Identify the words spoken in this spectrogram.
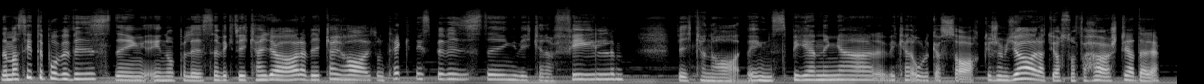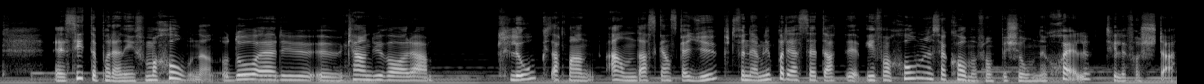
När man sitter på bevisning inom polisen, vilket vi kan göra, vi kan ju ha liksom, teknisk bevisning, vi kan ha film, vi kan ha inspelningar, vi kan ha olika saker som gör att jag som förhörsledare eh, sitter på den informationen. Och då det ju, eh, kan det ju vara klokt att man andas ganska djupt. För nämligen på det sättet att informationen ska komma från personen själv till det första.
